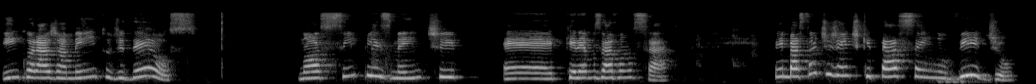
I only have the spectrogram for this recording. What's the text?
e encorajamento de Deus, nós simplesmente é, queremos avançar. Tem bastante gente que está sem o vídeo.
